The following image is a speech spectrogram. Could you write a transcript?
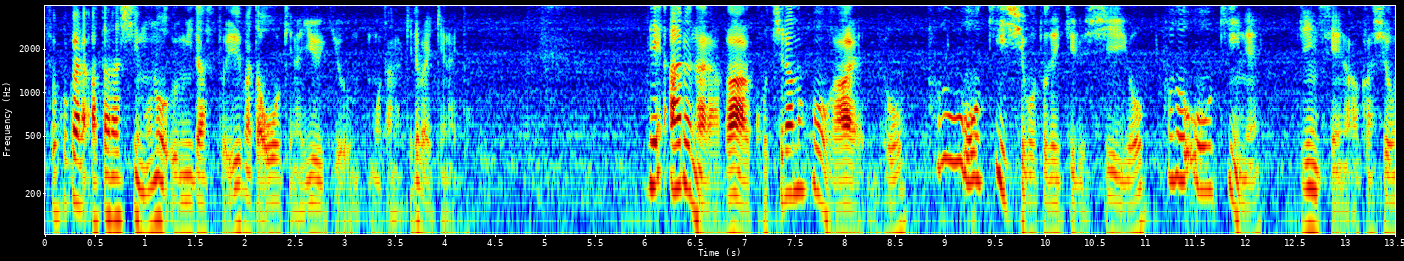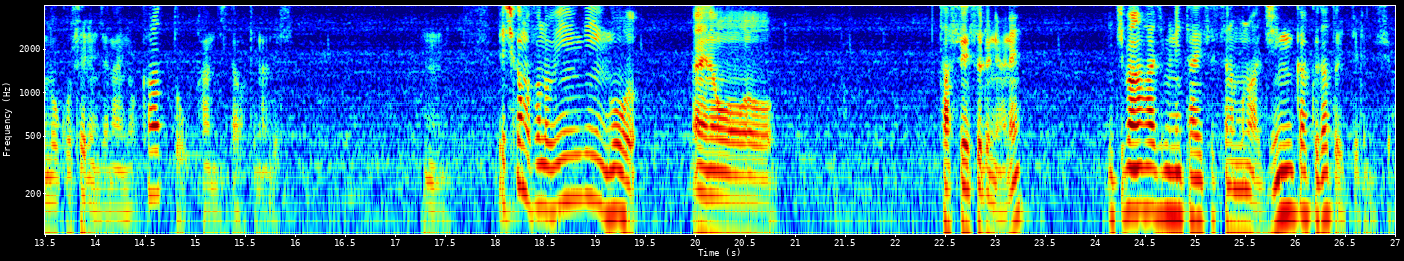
そこから新しいものを生み出すというまた大きな勇気を持たなければいけないと。であるならばこちらの方がよっ大きい仕事できるしよっぽど大きいね人生の証を残せるんじゃないのかと感じたわけなんです。うん、でしかもそのウィンウィンを、あのー、達成するにはね一番初めに大切なものは人格だと言ってるんですよ。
